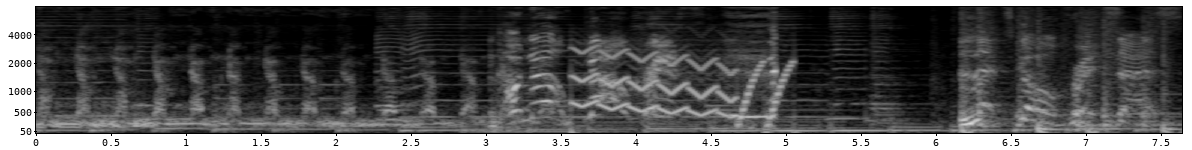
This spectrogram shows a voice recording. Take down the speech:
num num num num num num num num num num num num. Oh no! No, Chris! Let's go, princess!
